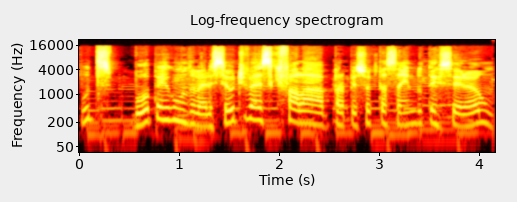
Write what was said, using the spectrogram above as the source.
putz, boa pergunta, velho. Se eu tivesse que falar pra pessoa que tá saindo do terceirão,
